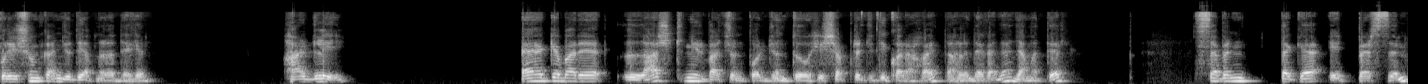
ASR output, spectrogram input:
পরিসংখ্যান যদি আপনারা দেখেন হার্ডলি একেবারে লাস্ট নির্বাচন পর্যন্ত হিসাবটা যদি করা হয়, তাহলে দেখা যায় জামাতের সেভেন থেকে এইট পার্সেন্ট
